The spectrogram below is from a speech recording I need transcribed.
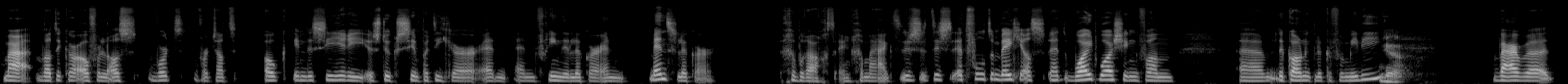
Maar wat ik erover las, wordt, wordt dat ook in de serie een stuk sympathieker en, en vriendelijker en menselijker gebracht en gemaakt. Dus het, is, het voelt een beetje als het whitewashing van um, de koninklijke familie. Ja. Waar we,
